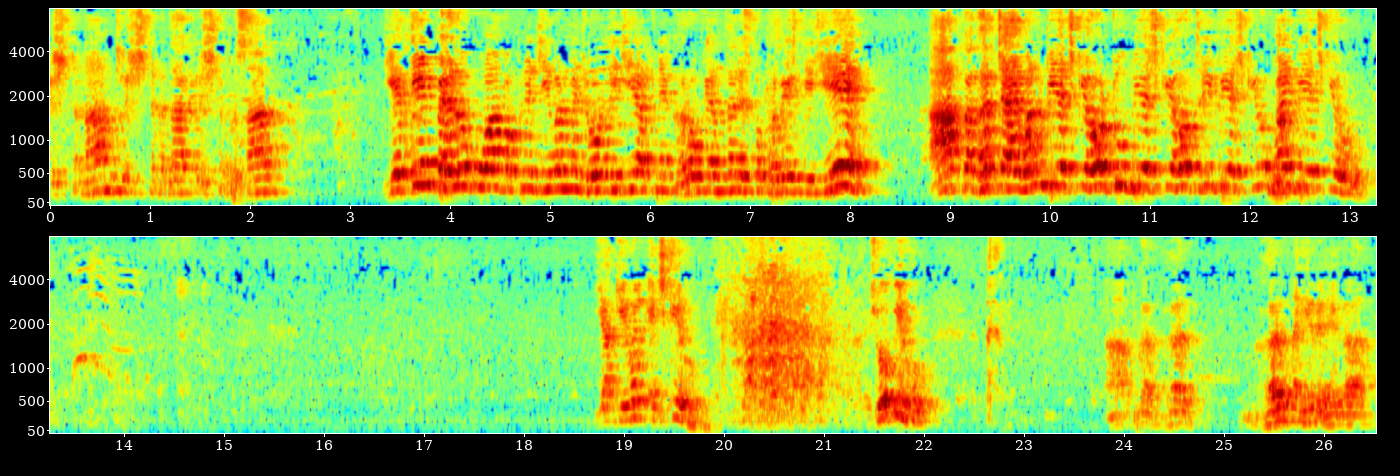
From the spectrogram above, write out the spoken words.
कृष्ण नाम, कृष्ण कथा, कृष्ण प्रसाद। ये तीन पहलू को आप अपने जीवन में जोड़ लीजिए, अपने घरों के अंदर इसको प्रवेश दीजिए। आपका घर चाहे वन बी के हो, टू बी के हो, थ्री बी के हो, फाइव बी के हो। या केवल एच के हो। जो भी हो। आपका घर घर नहीं रहेगा,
